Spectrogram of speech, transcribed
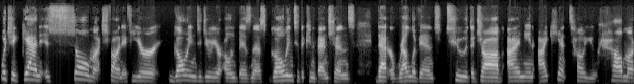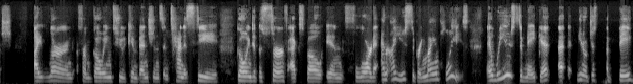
which again is so much fun if you're going to do your own business, going to the conventions that are relevant to the job. I mean, I can't tell you how much I learned from going to conventions in Tennessee, going to the Surf Expo in Florida, and I used to bring my employees. And we used to make it uh, you know just a big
